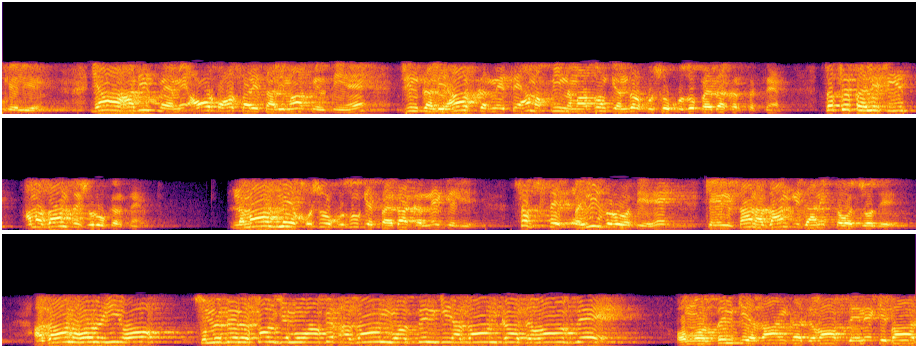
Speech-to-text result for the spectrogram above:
خوش کے لیے۔ یہاں حدیث میں ہمیں اور بہت ساری تعلیمات ملتی ہیں، جن کا لحاظ کرنے سے ہم اپنی نمازوں کے اندر خوش و خزو پیدا کر سکتے ہیں۔ سب سے پہلی چیز، ہم اذان سے شروع کرتے ہیں۔ نماز میں خوش و خزو کے پیدا کرنے کے لیے سب سے پہلی ضرورت یہ ہے کہ انسان اذان کی جانب توجہ دے۔ اذان ہو رہی ہو، سنت رسول کے موافق اذان، مؤذن کی اذان کا جواب دے۔ اور مؤذن کی اذان کا جواب دینے کے بعد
